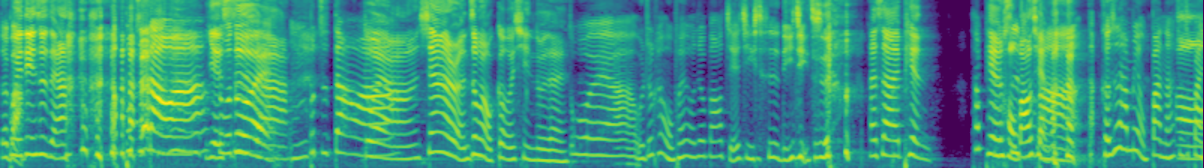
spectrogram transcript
对吧？不一定是怎样，啊不知道啊，也是啊。嗯，不知道啊，对，啊，现在的人这么有个性，对不对？对啊，我就看我朋友就不知道结几次离几次，他是在骗，他骗红包钱嘛？他可是他没有办啊，他就是办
